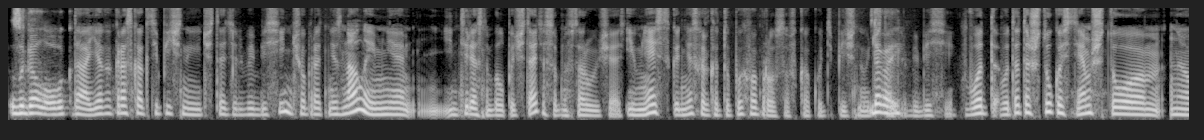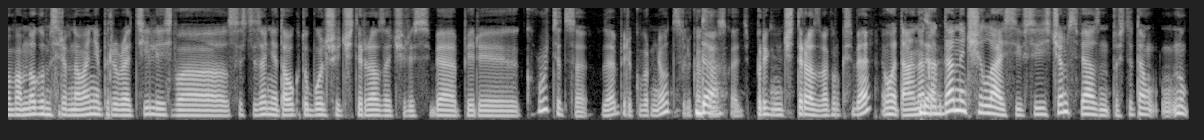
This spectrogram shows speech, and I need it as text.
заголовок. Да, я как раз как типичный читатель BBC ничего про это не знала, и мне интересно было почитать, особенно вторую часть. И у меня есть несколько тупых вопросов, как у типичного Давай. читателя BBC. Вот вот эта штука с тем, что во многом соревнования превратились в состязание того, кто больше четыре раза через себя перекрутится, да, перекувырнется, или как да. это сказать, прыгнет четыре раза вокруг себя. Вот, а она да. когда началась и в связи с чем связана? То есть ты там, ну,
